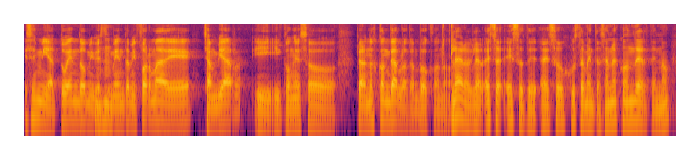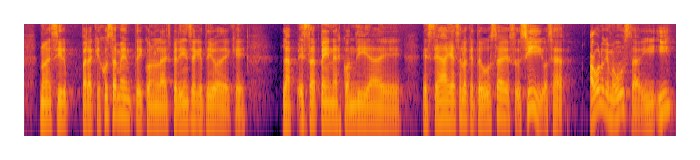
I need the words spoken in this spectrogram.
ese es mi atuendo, mi vestimenta, mi forma de chambear, y, y con eso Claro, no esconderlo tampoco, ¿no? Claro, claro, eso, eso, eso justamente, o sea, no esconderte, ¿no? No decir, para que justamente con la experiencia que te digo de que la, esta pena escondida de, este, ah, ya sé lo que te gusta, eso, sí, o sea, hago lo que me gusta y, y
